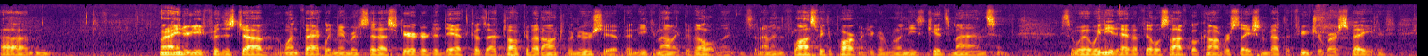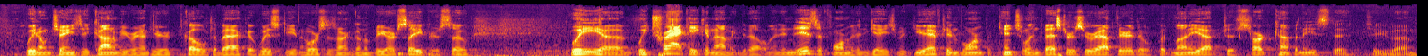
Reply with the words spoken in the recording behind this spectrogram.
Um, when I interviewed for this job, one faculty member said I scared her to death because I talked about entrepreneurship and economic development. And said, I'm in the philosophy department, you're going to run these kids' minds. So, well, we need to have a philosophical conversation about the future of our state. If we don't change the economy around here, coal, tobacco, whiskey, and horses aren't going to be our saviors. So we, uh, we track economic development, and it is a form of engagement. You have to inform potential investors who are out there that will put money up to start companies, to, to um,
